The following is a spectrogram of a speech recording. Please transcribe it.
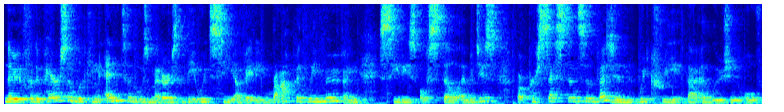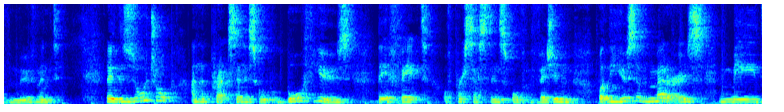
Now, for the person looking into those mirrors, they would see a very rapidly moving series of still images, but persistence of vision would create that illusion of movement. Now, the zoetrope and the praxinoscope both use the effect of persistence of vision, but the use of mirrors made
